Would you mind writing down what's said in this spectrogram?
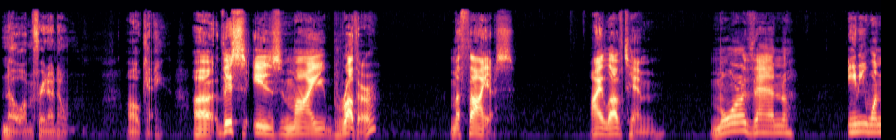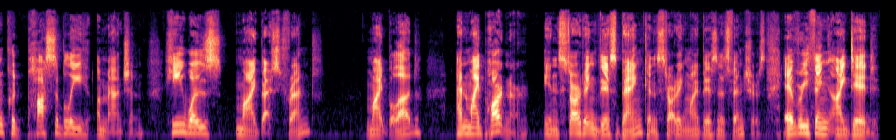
No, I'm afraid I don't. Okay. Uh, this is my brother, Matthias. I loved him more than anyone could possibly imagine. He was my best friend, my blood, and my partner in starting this bank and starting my business ventures. Everything I did,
